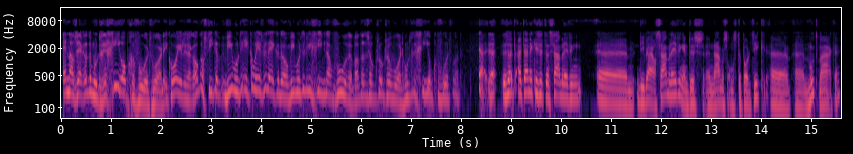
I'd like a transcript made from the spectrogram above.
en dan zeggen we, er moet regie opgevoerd worden. Ik hoor jullie zeggen ook al stiekem, wie moet, ik kom eerst met de econoom, wie moet de regie dan voeren? Want dat is ook, ook zo'n woord, moet regie opgevoerd worden? Ja, dus uiteindelijk is het een samenleving die wij als samenleving en dus uh, namens ons de politiek uh, moet maken.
